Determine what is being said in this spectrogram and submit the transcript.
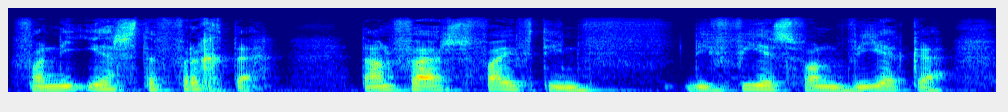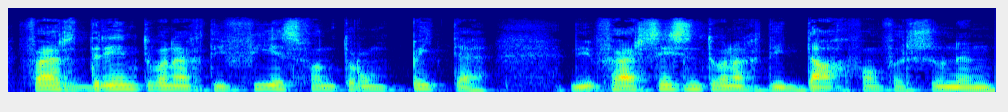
van die eerste vrugte. Dan vers 15 die fees van weke, vers 23 die fees van trompette, die vers 26 die dag van verzoening,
